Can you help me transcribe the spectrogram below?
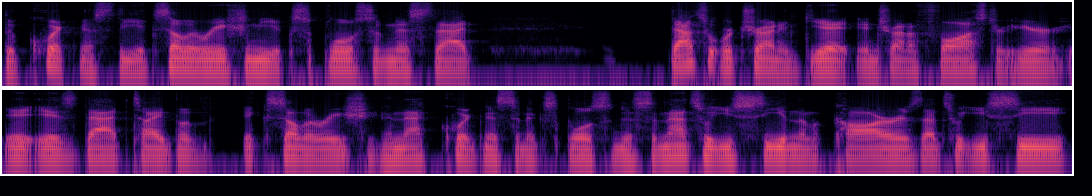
the quickness, the acceleration, the explosiveness that that's what we're trying to get and trying to foster here is that type of acceleration and that quickness and explosiveness. And that's what you see in the Makars. That's what you see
